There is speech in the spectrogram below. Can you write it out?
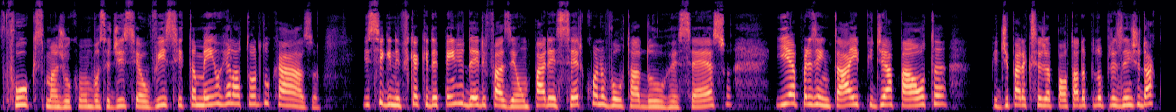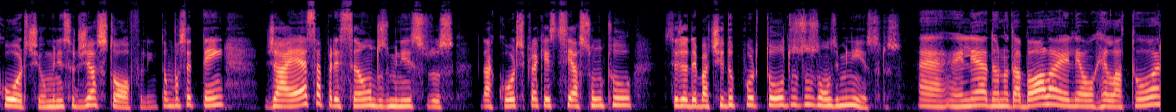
Fux, Maju, como você disse, é o vice e também o relator do caso. Isso significa que depende dele fazer um parecer quando voltar do recesso e apresentar e pedir a pauta, pedir para que seja pautada pelo presidente da corte, o ministro Dias Toffoli. Então você tem já essa pressão dos ministros da corte para que esse assunto seja debatido por todos os 11 ministros. É, ele é dono da bola, ele é o relator,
